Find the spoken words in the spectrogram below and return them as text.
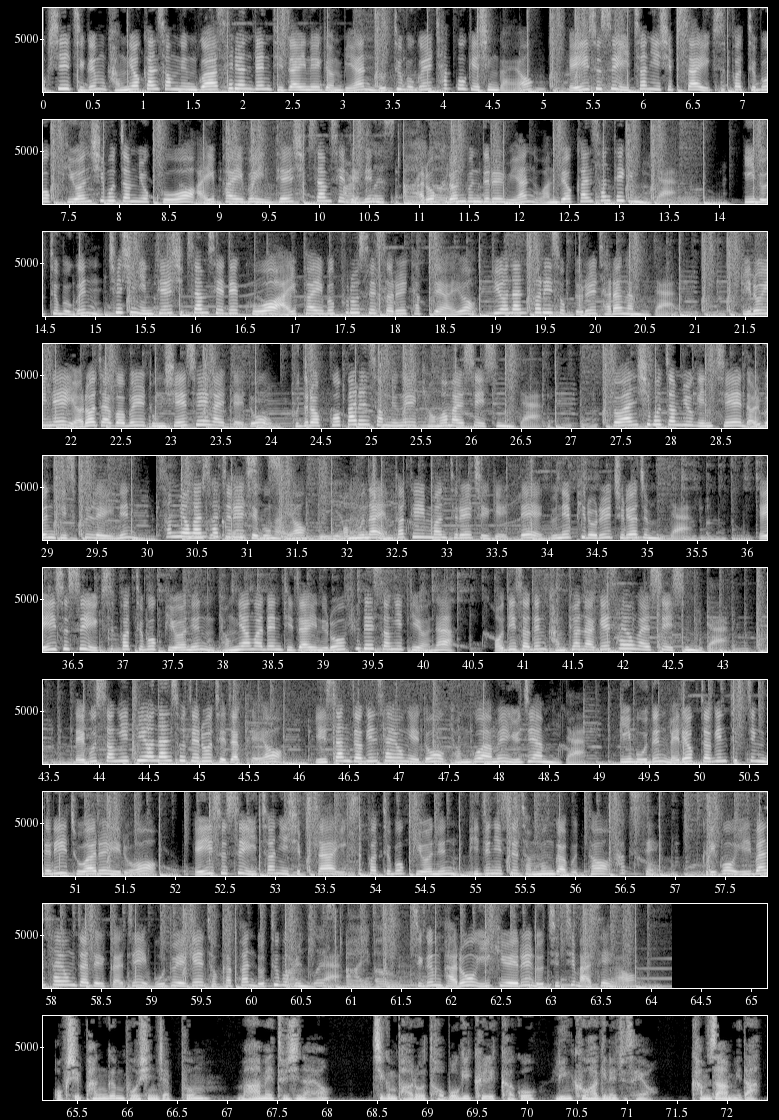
혹시 지금 강력한 성능과 세련된 디자인을 겸비한 노트북을 찾고 계신가요? ASUS 2024 익스퍼트북 B1 15.6 코어 i5 인텔 13세대는 바로 그런 분들을 위한 완벽한 선택입니다. 이 노트북은 최신 인텔 13세대 코어 i5 프로세서를 탑재하여 뛰어난 처리 속도를 자랑합니다. 이로 인해 여러 작업을 동시에 수행할 때도 부드럽고 빠른 성능을 경험할 수 있습니다. 또한 15.6인치의 넓은 디스플레이는 선명한 화질을 제공하여 업무나 엔터테인먼트를 즐길 때 눈의 피로를 줄여줍니다. ASUS 익스퍼트북 B1은 경량화된 디자인으로 휴대성이 뛰어나 어디서든 간편하게 사용할 수 있습니다. 내구성이 뛰어난 소재로 제작되어 일상적인 사용에도 견고함을 유지합니다. 이 모든 매력적인 특징들이 조화를 이루어 ASUS 2024 익스퍼트북 B1은 비즈니스 전문가부터 학생, 그리고 일반 사용자들까지 모두에게 적합한 노트북입니다. 지금 바로 이 기회를 놓치지 마세요. 혹시 방금 보신 제품 마음에 드시나요? 지금 바로 더보기 클릭하고 링크 확인해주세요. 감사합니다.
